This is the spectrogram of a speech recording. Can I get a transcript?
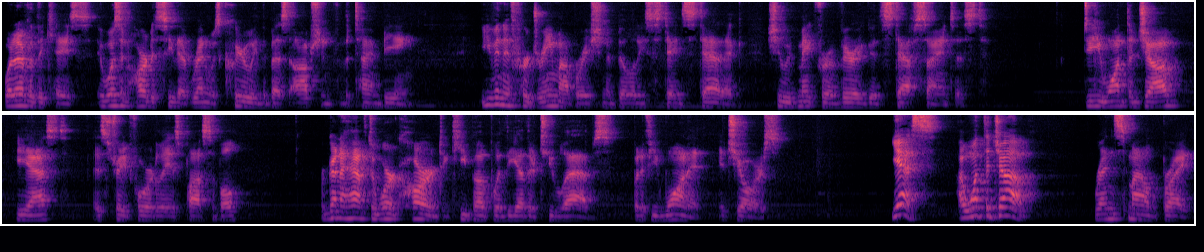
Whatever the case, it wasn't hard to see that Wren was clearly the best option for the time being. Even if her dream operation abilities stayed static, she would make for a very good staff scientist. Do you want the job? he asked, as straightforwardly as possible. We're going to have to work hard to keep up with the other two labs, but if you want it, it's yours. Yes, I want the job. Wren smiled bright.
